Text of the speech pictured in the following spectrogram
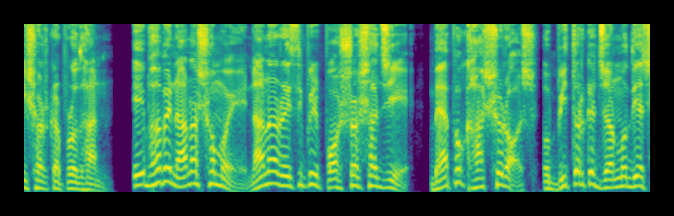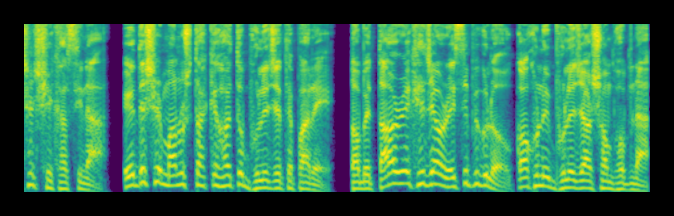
এই সরকার প্রধান। এভাবে নানা সময়ে নানা রেসিপির পসরা সাজিয়ে ব্যাপক হাস্যরস ও বিতর্কের জন্ম দিয়েছেন শেখ হাসিনা। এদেশের মানুষ তাকে হয়তো ভুলে যেতে পারে, তবে তার রেখে যাওয়া রেসিপিগুলো কখনোই ভুলে যাওয়া সম্ভব না।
